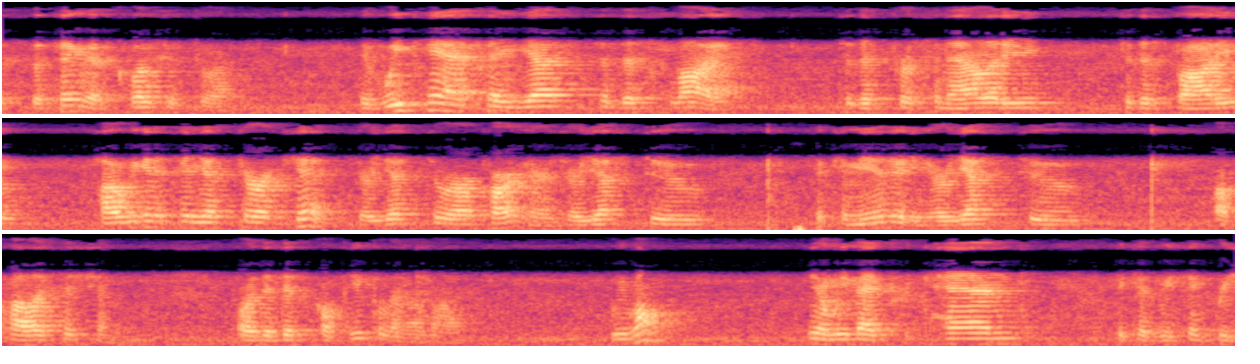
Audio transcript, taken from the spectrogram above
It's the thing that's closest to us. If we can't say yes to this life, to this personality, to this body, how are we going to say yes to our kids, or yes to our partners, or yes to the community, or yes to our politicians, or the difficult people in our lives? We won't. You know, we may pretend because we think we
